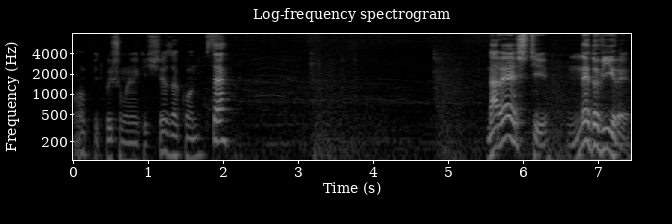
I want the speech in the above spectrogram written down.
О, підпишемо якийсь ще закон. Все. Нарешті недовіри.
